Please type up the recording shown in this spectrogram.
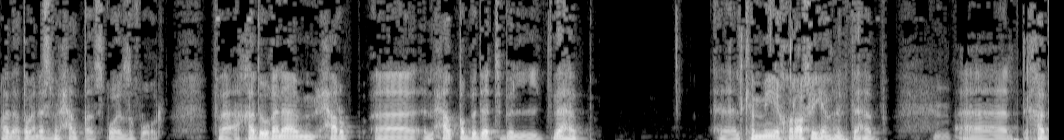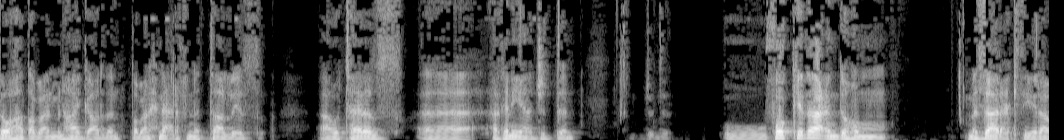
هذا طبعا اسم الحلقة Spoils of War فأخذوا غنائم الحرب آه الحلقة بدأت بالذهب الكمية خرافية من الذهب. آه، خذوها طبعا من هاي جاردن طبعا إحنا نعرف إن التارليز أو تايرز آه، أغنياء جدا. جدا. وفوق كذا عندهم مزارع كثيرة.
